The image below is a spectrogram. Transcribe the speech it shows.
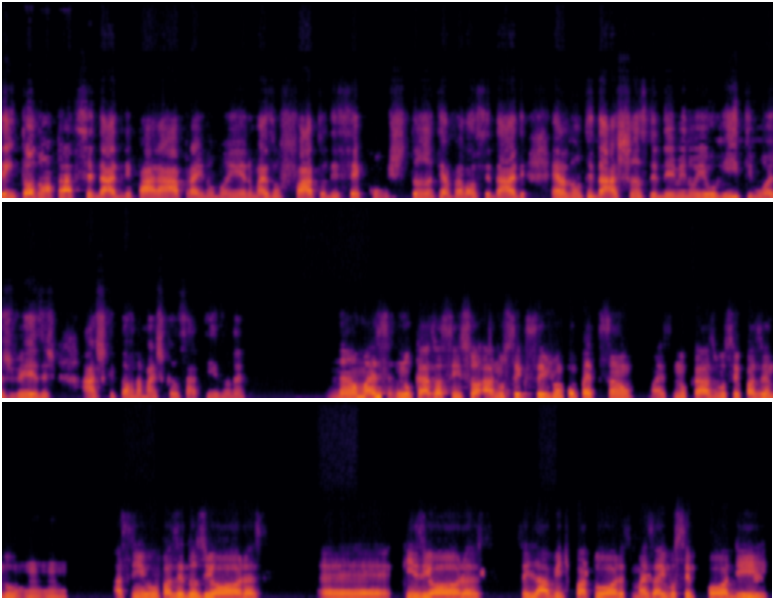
tem toda uma praticidade de parar para ir no banheiro, mas o fato de ser constante a velocidade, ela não te dá a chance de diminuir o ritmo às vezes, acho que torna mais cansativo, né? Não, mas no caso assim, só, a não ser que seja uma competição, mas no caso você fazendo um, um assim, eu vou fazer 12 horas, é, 15 horas, sei lá, 24 horas, mas aí você pode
